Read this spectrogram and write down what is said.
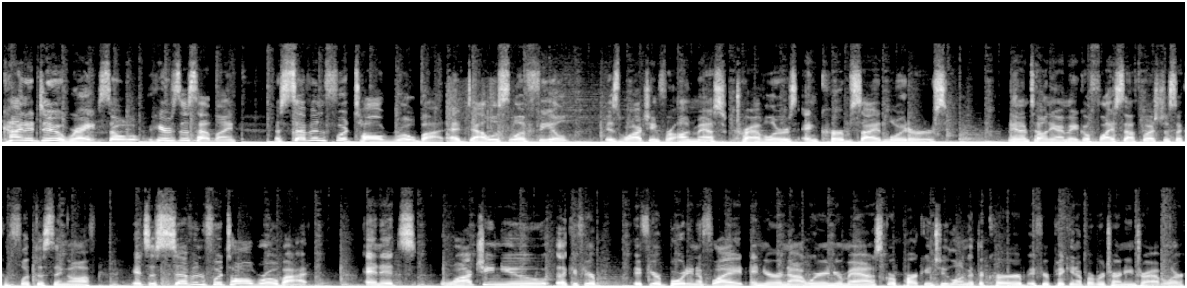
Kind of do, right? So here's this headline A seven foot tall robot at Dallas Love Field is watching for unmasked travelers and curbside loiterers. Man, I'm telling you, I may go fly Southwest just so I can flip this thing off. It's a seven foot tall robot, and it's watching you. Like if you're if you're boarding a flight and you're not wearing your mask or parking too long at the curb, if you're picking up a returning traveler,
